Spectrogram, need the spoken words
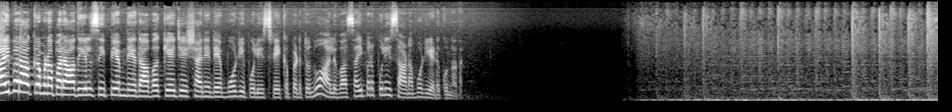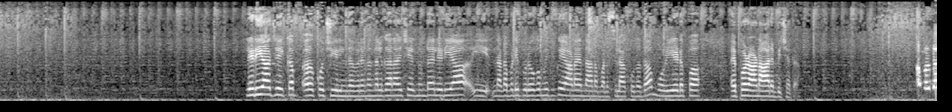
സൈബർ ആക്രമണ പരാതിയിൽ സി പി എം നേതാവ് കെ ജെ ഷാനിന്റെ മൊഴി പോലീസ് രേഖപ്പെടുത്തുന്നു. ആലുവ സൈബർ പോലീസാണ് മൊഴിയെടുക്കുന്നത്. ലിഡിയ ജേക്കബ് കൊച്ചിയിൽ നിന്ന് വിവരങ്ങൾ നൽകാനായി ചേരുന്നുണ്ട്. ലിഡിയ ഈ നടപടി പുരോഗമിക്കുകയാണ് എന്നാണ് മനസ്സിലാക്കുന്നത്. മൊഴിയെടുപ്പ് എപ്പോഴാണ് ആരംഭിച്ചത്? അമൃത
